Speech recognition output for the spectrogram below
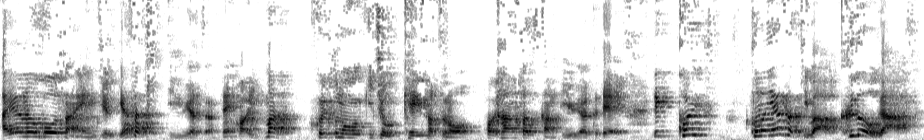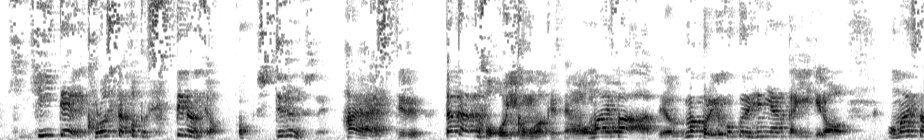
綾野剛さん演じる矢崎っていうやつなんですね。はいまあ、こいつも一応警察のはい監察官っていう役で、で、こいつ、この矢崎は工藤がひ引いて殺したこと知ってるんですよ。あ、知ってるんですね。はいはい、知ってる。だからこそ追い込むわけですね。お前さ、まあこれ予告編にあるからいいけど、お前さ、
